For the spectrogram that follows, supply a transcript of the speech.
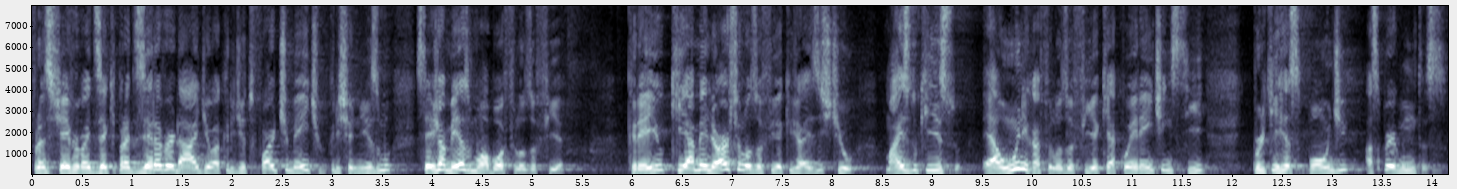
Francis Schaeffer vai dizer que, para dizer a verdade, eu acredito fortemente que o cristianismo seja mesmo uma boa filosofia. Creio que é a melhor filosofia que já existiu. Mais do que isso, é a única filosofia que é coerente em si, porque responde às perguntas.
